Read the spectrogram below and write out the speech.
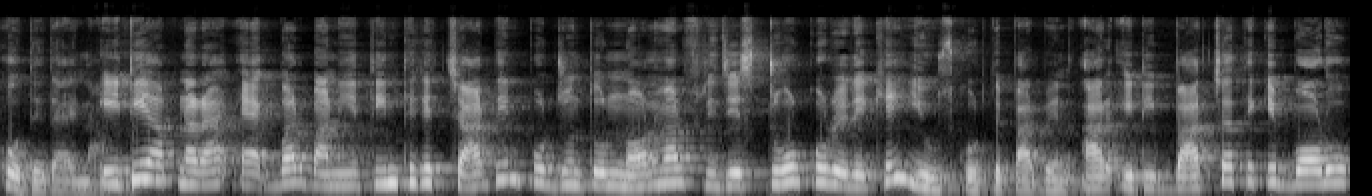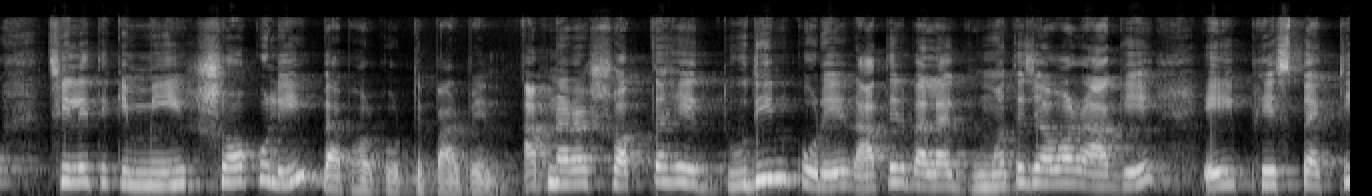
হতে দেয় না। এটি আপনারা একবার বানিয়ে তিন থেকে চার দিন পর্যন্ত নর্মাল ফ্রিজে স্টোর করে রেখে ইউজ করতে পারবেন। আর এটি বাচ্চা থেকে বড়, ছেলে থেকে মেয়ে সকলেই ব্যবহার করতে পারবেন। আপনারা সপ্তাহে দুদিন করে রাতের বেলায় ঘুমাতে যাওয়ার আগে এই ফেস প্যাকটি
